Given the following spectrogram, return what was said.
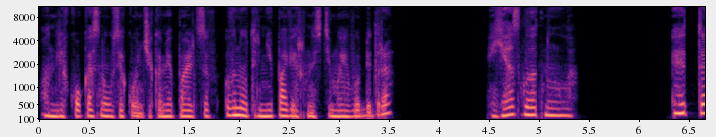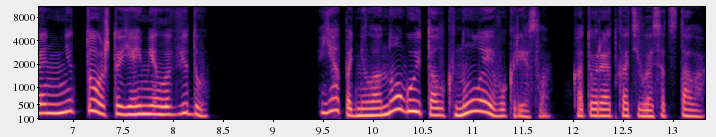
Он легко коснулся кончиками пальцев внутренней поверхности моего бедра. Я сглотнула. Это не то, что я имела в виду. Я подняла ногу и толкнула его кресло, которое откатилось от стола.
